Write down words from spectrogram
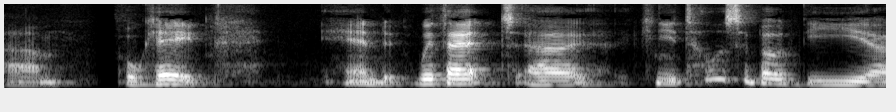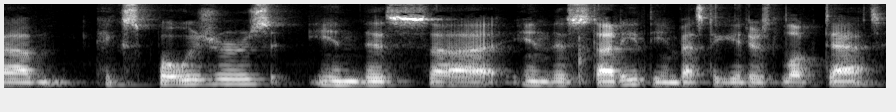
Um, okay. And with that, uh, can you tell us about the um, exposures in this uh, in this study the investigators looked at?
